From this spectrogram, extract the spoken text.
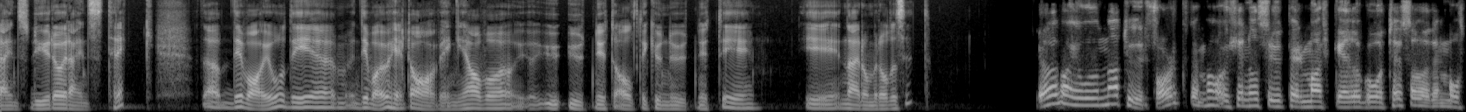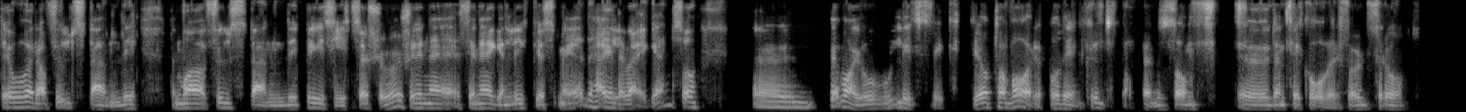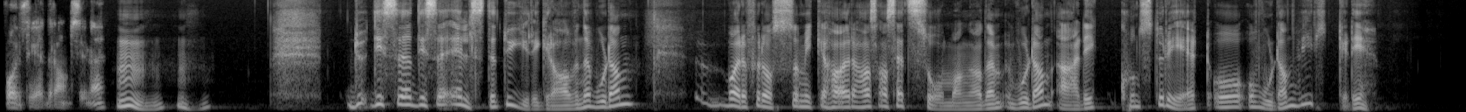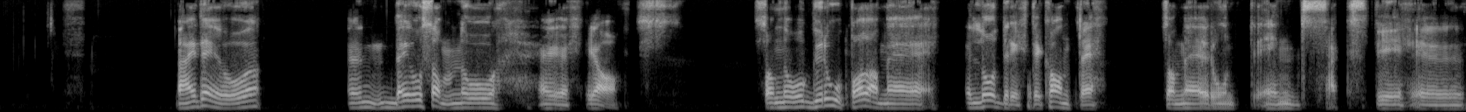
reinsdyr og reinstrekk. De var, jo, de, de var, jo, helt avhengige av å utnytte alt de kunne utnytte i, i nærområdet sitt. Ja, det var jo naturfolk. De har jo ikke noe supermarked å gå til, så de måtte jo være fullstendig De var fullstendig prisgitt seg sjøl, sin, sin, egen lykkesmed hele veien. Så eh, det var jo livsviktig å ta vare på den kunnskapen som eh, de fikk overført fra forfedrene sine. Mm, mm. Du, disse, disse eldste dyregravene, hvordan bare for oss som ikke har, har, sett så mange av dem, hvordan er de konstruert, og, og hvordan virker de? Nei, det er jo Det er jo som noe eh, Ja. Som noe groper da, med loddrette kanter, som er rundt 1,60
